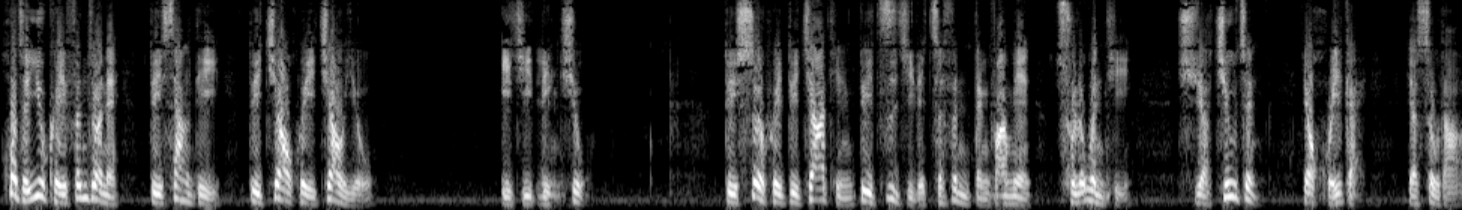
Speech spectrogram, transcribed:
或者又可以分作呢，对上帝、对教会教友以及领袖。对社会、对家庭、对自己的责任等方面出了问题，需要纠正，要悔改，要受到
